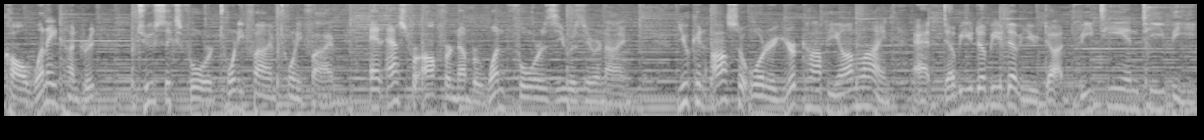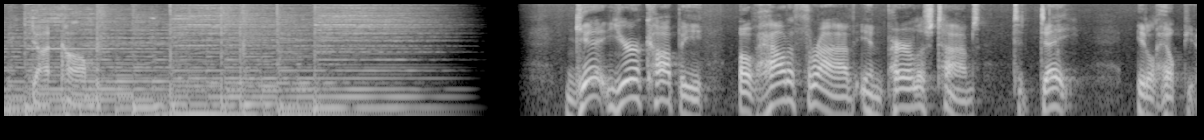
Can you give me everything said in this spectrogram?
call 1 800 264 2525 and ask for offer number 14009. You can also order your copy online at www.vtntv.com. Get your copy of How to Thrive in Perilous Times today. It'll help you.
